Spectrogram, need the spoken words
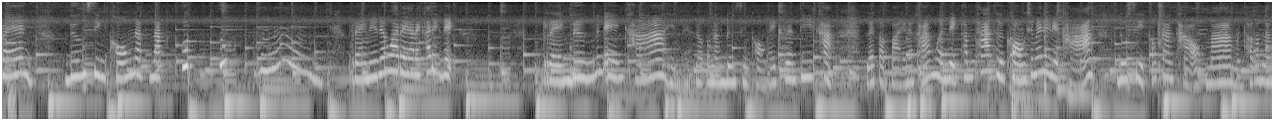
แรง ดึงสิ่งของหนักๆปุ๊บปุ๊บแรงนี้เรียกว่าแรงอะไรคะเด็กๆ แรงดึงนั่นเองค่ะ เห็นไหมเรากำลังดึงสิ่งของให้เคลื่อนที่ค่ะ และต่อไปนะคะ เหมือนเด็กทำท่าถือของใช่ไหมเด็กๆขาดูสิเขากางขาออกมา เหมือนเขากำลัง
